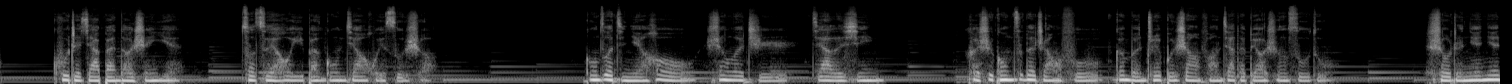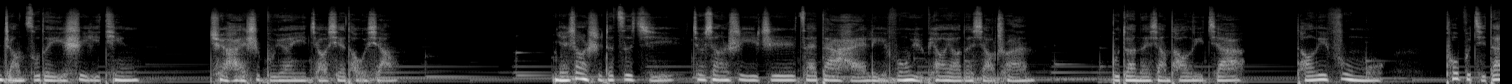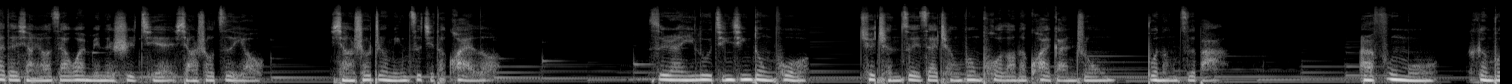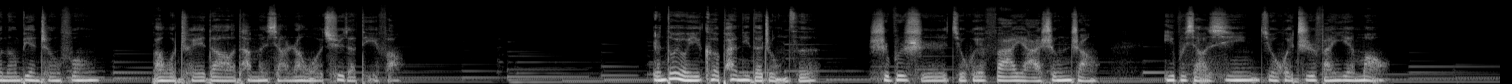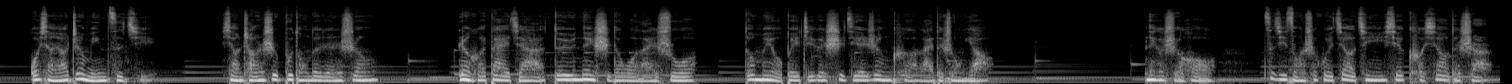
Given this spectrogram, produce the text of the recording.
哭着加班到深夜。”坐最后一班公交回宿舍。工作几年后升了职，加了薪，可是工资的涨幅根本追不上房价的飙升速度。守着年年涨租的一室一厅，却还是不愿意缴械投降。年少时的自己就像是一只在大海里风雨飘摇的小船，不断的想逃离家，逃离父母。迫不及待的想要在外面的世界享受自由，享受证明自己的快乐。虽然一路惊心动魄，却沉醉在乘风破浪的快感中不能自拔。而父母恨不能变成风，把我吹到他们想让我去的地方。人都有一颗叛逆的种子，时不时就会发芽生长，一不小心就会枝繁叶茂。我想要证明自己，想尝试不同的人生，任何代价对于那时的我来说，都没有被这个世界认可来的重要。那个时候，自己总是会较劲一些可笑的事儿：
